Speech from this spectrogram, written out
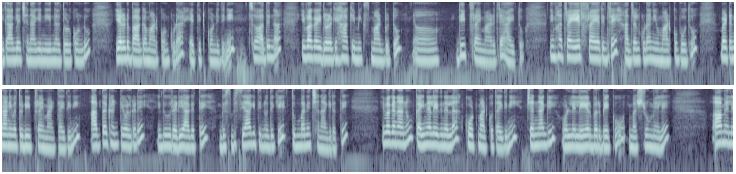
ಈಗಾಗಲೇ ಚೆನ್ನಾಗಿ ನೀರಿನಲ್ಲಿ ತೊಳ್ಕೊಂಡು ಎರಡು ಭಾಗ ಮಾಡ್ಕೊಂಡು ಕೂಡ ಎತ್ತಿಟ್ಕೊಂಡಿದ್ದೀನಿ. ಸೊ ಅದನ್ನು ಇವಾಗ ಇದರೊಳಗೆ ಹಾಕಿ ಮಿಕ್ಸ್ ಮಾಡಿಬಿಟ್ಟು ಡೀಪ್ ಫ್ರೈ ಮಾಡಿದ್ರೆ ಆಯಿತು. ನಿಮ್ಮ ಹತ್ರ ಏರ್ ಫ್ರೈಯರ್ ಇದ್ದರೆ ಅದರಲ್ಲಿ ಕೂಡ ನೀವು ಮಾಡ್ಕೋಬೋದು. ಬಟ್ ನಾನಿವತ್ತು ಡೀಪ್ ಫ್ರೈ ಮಾಡ್ತಾ ಇದ್ದೀನಿ. ಅರ್ಧ ಗಂಟೆ ಒಳಗಡೆ ಇದು ರೆಡಿ ಆಗುತ್ತೆ. ಬಿಸಿ ಬಿಸಿಯಾಗಿ ತಿನ್ನೋದಕ್ಕೆ ತುಂಬಾ ಚೆನ್ನಾಗಿರುತ್ತೆ. ಇವಾಗ ನಾನು ಕೈನಲ್ಲೇ ಇದನ್ನೆಲ್ಲ ಕೋಟ್ ಮಾಡ್ಕೋತಾ ಇದ್ದೀನಿ. ಚೆನ್ನಾಗಿ ಒಳ್ಳೆ ಲೇಯರ್ ಬರಬೇಕು ಮಶ್ರೂಮ್ ಮೇಲೆ. ಆಮೇಲೆ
